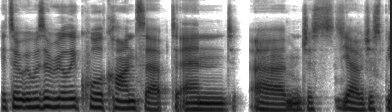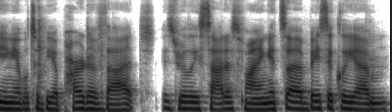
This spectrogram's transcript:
it's a, it was a really cool concept, and um, just yeah, just being able to be a part of that is really satisfying. It's a basically um,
